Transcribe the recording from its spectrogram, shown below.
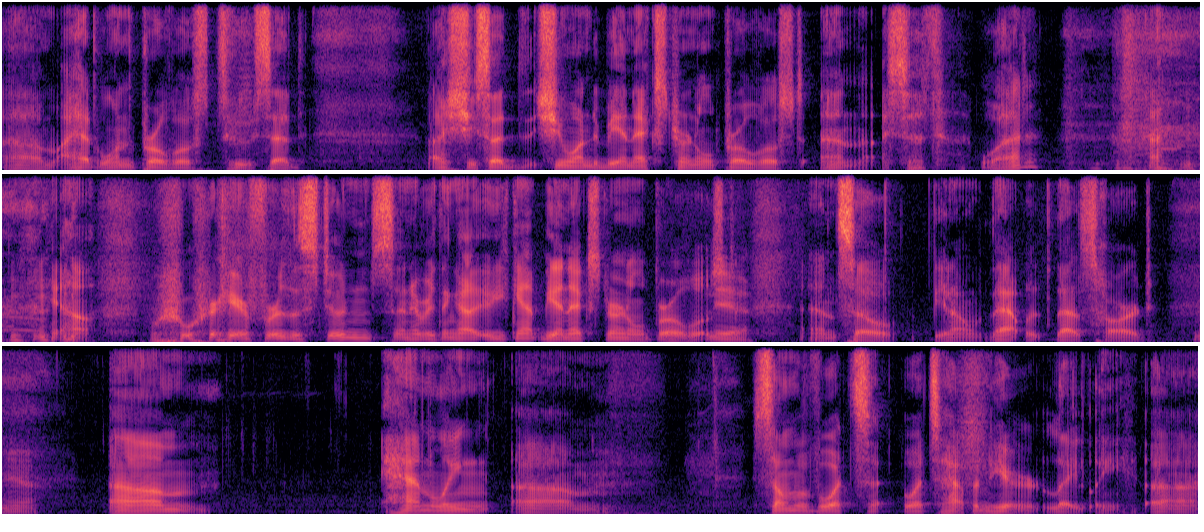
um, I had one provost who said, uh, she said she wanted to be an external provost. And I said, what? you know, we're, we're here for the students and everything. You can't be an external provost. Yeah. And so, you know, that was that's hard. Yeah. Um, handling um, some of what's what's happened here lately, uh,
